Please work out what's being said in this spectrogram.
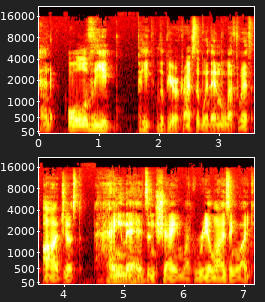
and all of the people, the bureaucrats that we're then left with, are just hanging their heads in shame, like realizing, like,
